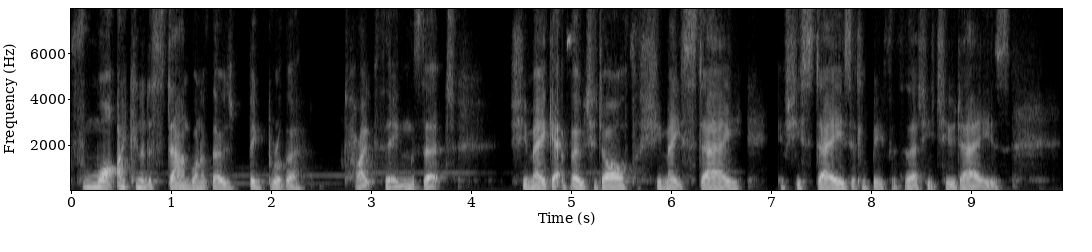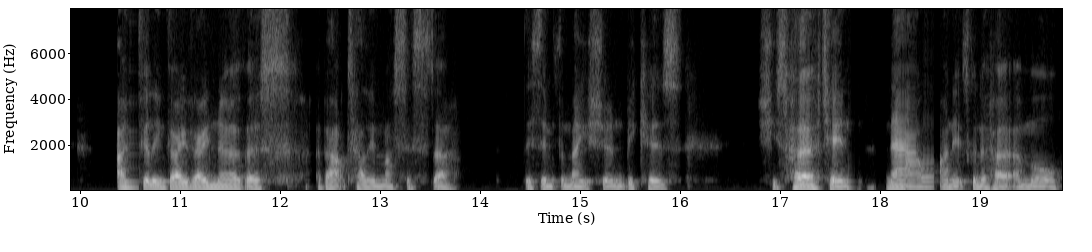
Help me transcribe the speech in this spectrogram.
from what I can understand, one of those big brother type things that she may get voted off, she may stay. If she stays, it'll be for 32 days. I'm feeling very, very nervous about telling my sister this information because she's hurting now and it's going to hurt her more.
